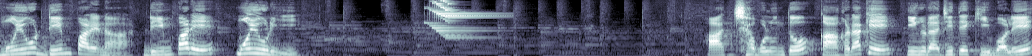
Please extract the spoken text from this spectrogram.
ময়ূর ডিম পারে না, ডিম পারে ময়ূরী। আচ্ছা বলুন তো, কাঁকড়াকে ইংরাজিতে কি বলে?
